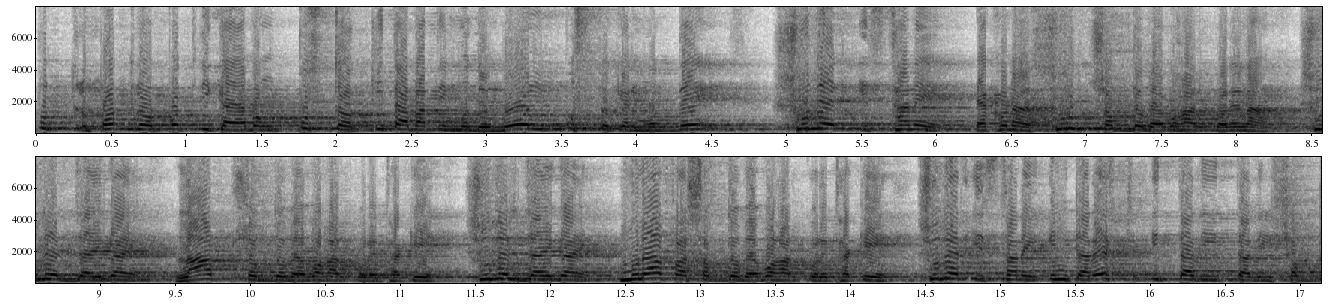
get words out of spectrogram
পুত্র- পত্র, পত্রিকা এবং পুস্তক কিতাবাতির মধ্যে, বই, পুস্তকের মধ্যে সুদের স্থানে এখন আর সুদ শব্দ ব্যবহার করে না। সুদের জায়গায় লাভ শব্দ ব্যবহার করে থাকে। সুদের জায়গায় মুনাফা শব্দ ব্যবহার করে থাকে। সুদের স্থানে ইন্টারেস্ট ইত্যাদি ইত্যাদি শব্দ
